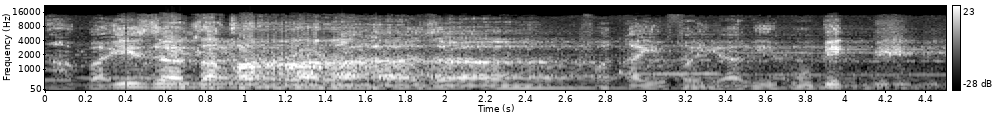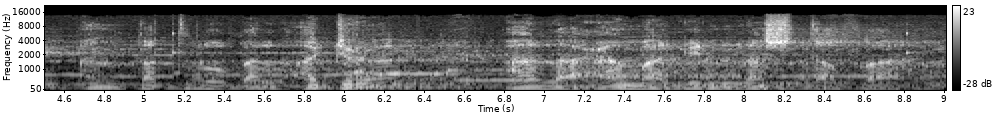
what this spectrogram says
Nah, فإذا تقرر هذا فكيف يليق بك أن تطلب الأجر على عمل لست فاعله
